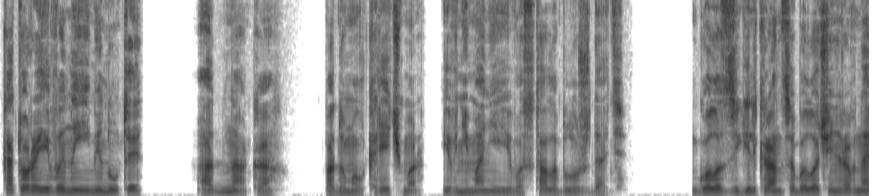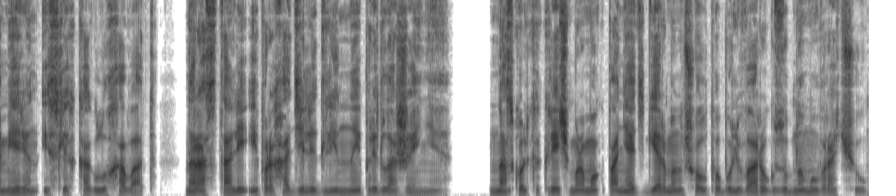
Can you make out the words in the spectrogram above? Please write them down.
которые в иные минуты... «Однако», — подумал Кречмар, и внимание его стало блуждать. Голос Зигелькранца был очень равномерен и слегка глуховат, нарастали и проходили длинные предложения — Насколько Кречмар мог понять, Герман шел по бульвару к зубному врачу.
